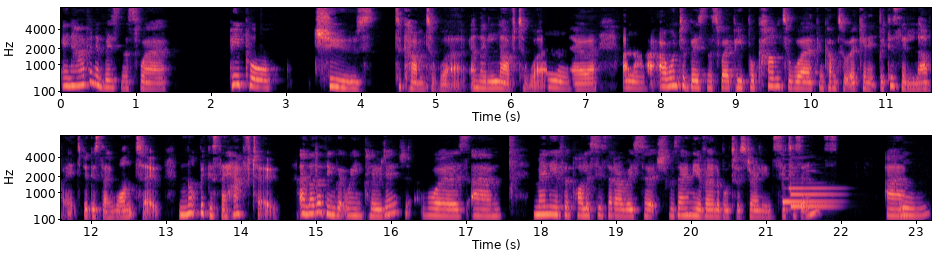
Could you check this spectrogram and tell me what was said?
in having a business where people choose to come to work and they love to work. Mm. You know? mm. I, I, want a business where people come to work and come to work in it because they love it, because they want to, not because they have to. Another thing that we included was um, many of the policies that I researched was only available to Australian citizens. Um, mm.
